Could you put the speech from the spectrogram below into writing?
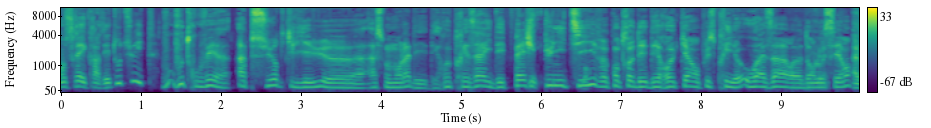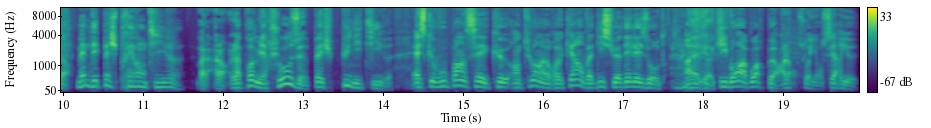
on serait écrasé tout de suite. Vous, vous trouvez euh, absurde qu'il y ait eu euh, à ce moment-là des, des, représailles, des pêches punitives contre des, des, requins en plus pris au hasard dans l'océan, même des pêches préventives? Voilà. Alors la première chose, pêche punitive. Est-ce que vous pensez que en tuant un requin, on va dissuader les autres hein, qui vont avoir peur? Alors soyons sérieux.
